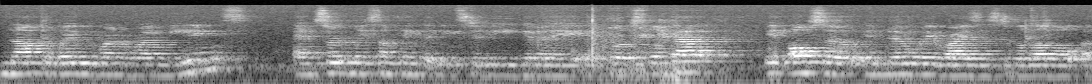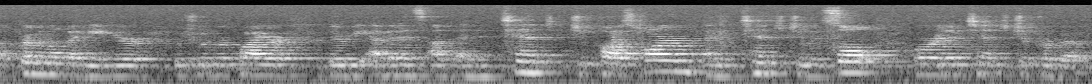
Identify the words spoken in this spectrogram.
not the way we want to run meetings, and certainly something that needs to be given a, a close look at, it also in no way rises to the level of criminal behavior, which would require there be evidence of an intent to cause harm, an intent to insult, or an intent to provoke.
